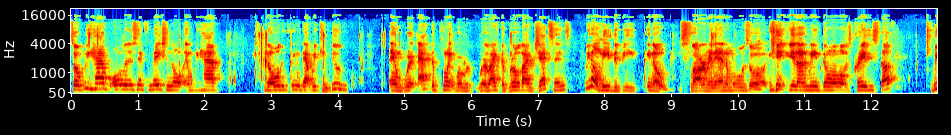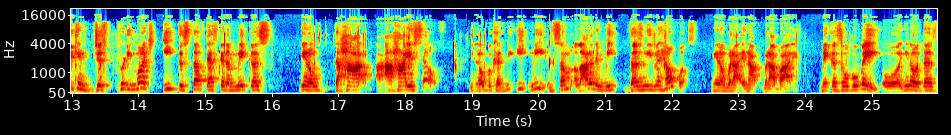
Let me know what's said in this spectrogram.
So we have all of this information and we have you know all that we can do. And we're at the point where we're, we're like the real life jetsons. We don't need to be you know slaughtering animals or you know what i mean doing all this crazy stuff we can just pretty much eat the stuff that's going to make us, you know, the high, our higher self. You know, because we eat meat, and some a lot of the meat doesn't even help us. You know, with our in our with our bodies, make us overweight, or you know, it does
